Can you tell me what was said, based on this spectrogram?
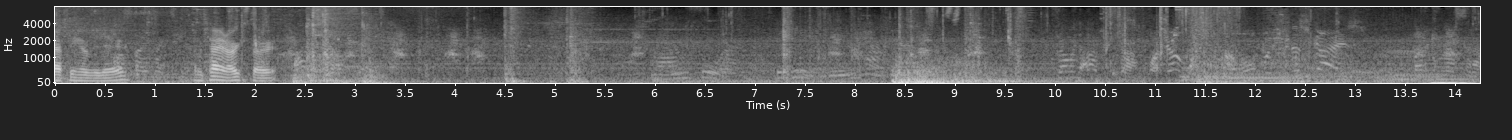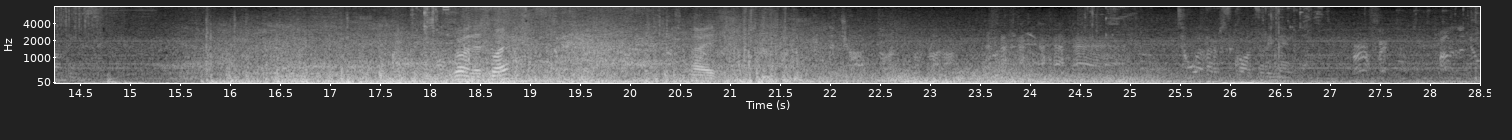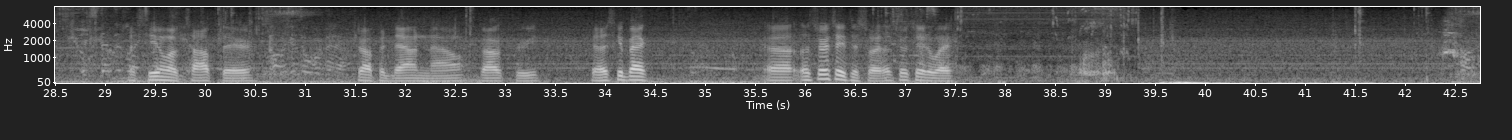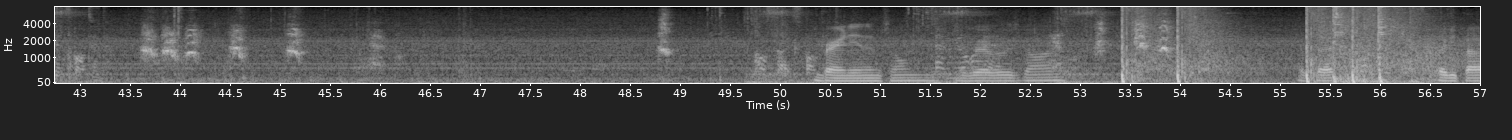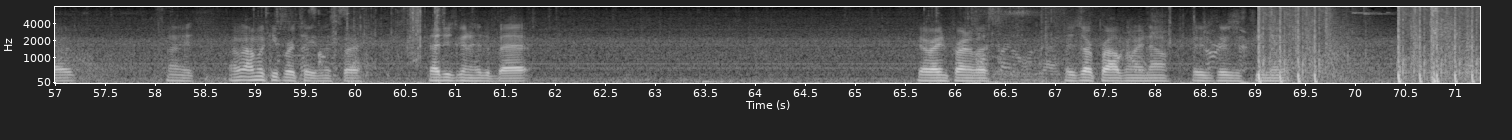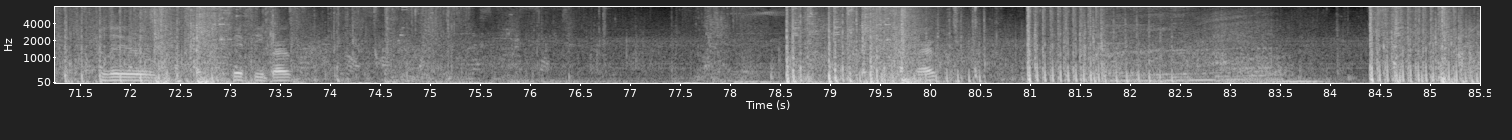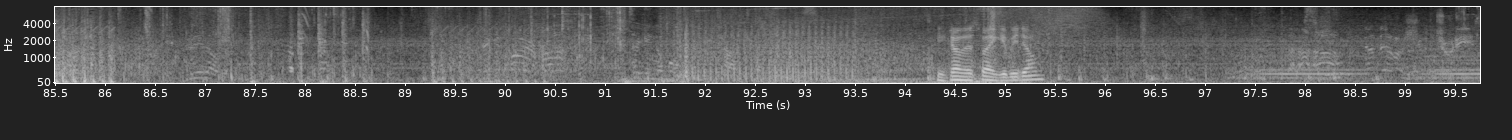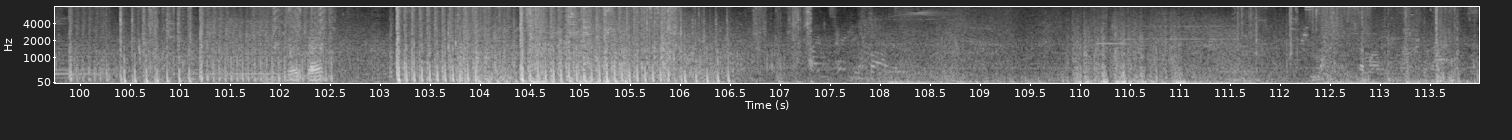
Crafting over there. I'm trying arc star. Going this way. Nice. Two other squads remain. Perfect. Found the new kill. Extended I see him up top there. Dropping down now. Valkyrie. Yeah, let's get back. Uh, let's rotate this way. Let's rotate away. Brandon them's home, or wherever was gone. What's that? 35. Nice. I'm, I'm gonna keep rotating this way. That dude's gonna hit a bat. Go right in front of us. There's our problem right now. There's, there's his teammate. Blue 50 broke. Broke. Can you come this way and give me dome? They'll never shoot through these. Okay. I'm taking fire. I'm out of grenades.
